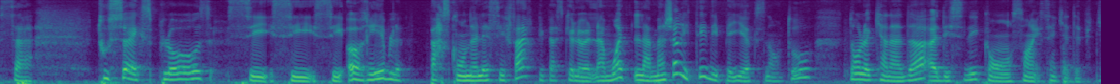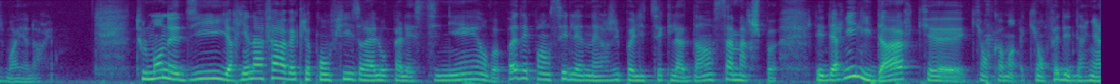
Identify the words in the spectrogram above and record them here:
ça, tout ça explose. C'est, horrible parce qu'on a laissé faire, puis parce que la, majorité des pays occidentaux, dont le Canada, a décidé qu'on s'inquiétait plus du Moyen-Orient. Tout le monde a dit, il n'y a rien à faire avec le conflit israélo-palestinien, on ne va pas dépenser de l'énergie politique là-dedans, ça ne marche pas. Les derniers leaders qui, ont fait des derniers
